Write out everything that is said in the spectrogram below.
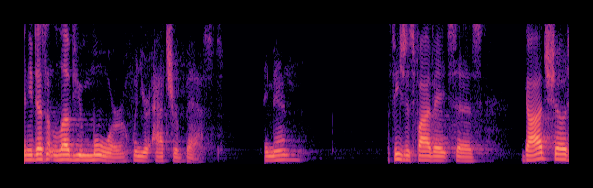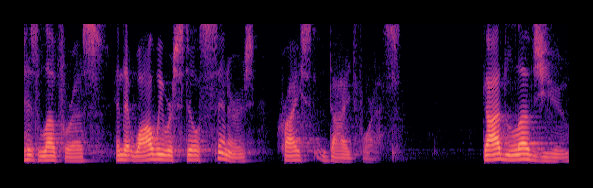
and He doesn't love you more when you're at your best. Amen? Ephesians 5 8 says, God showed His love for us, and that while we were still sinners, Christ died for us. God loves you.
